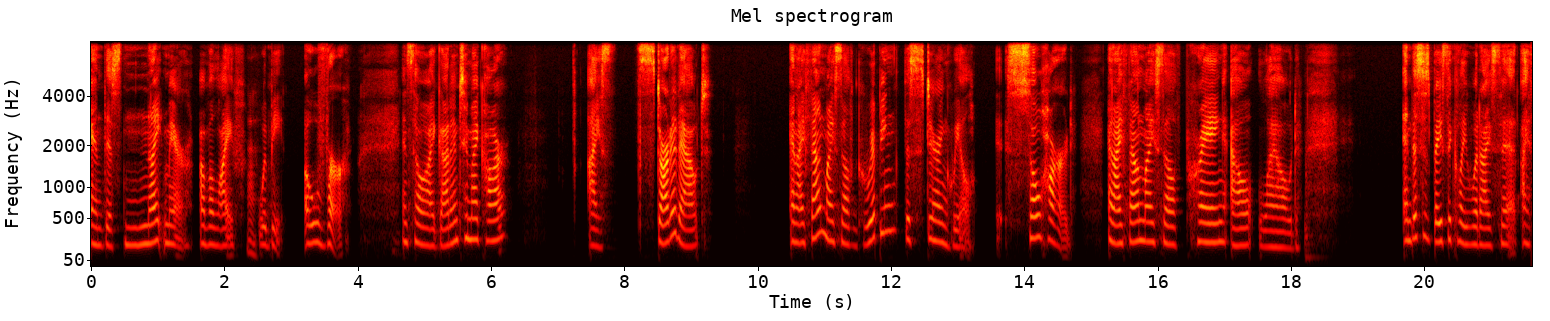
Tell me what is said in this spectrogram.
and this nightmare of a life would be over. And so I got into my car. I started out and I found myself gripping the steering wheel eh, so hard. And I found myself praying out loud. And this is basically what I said. I,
